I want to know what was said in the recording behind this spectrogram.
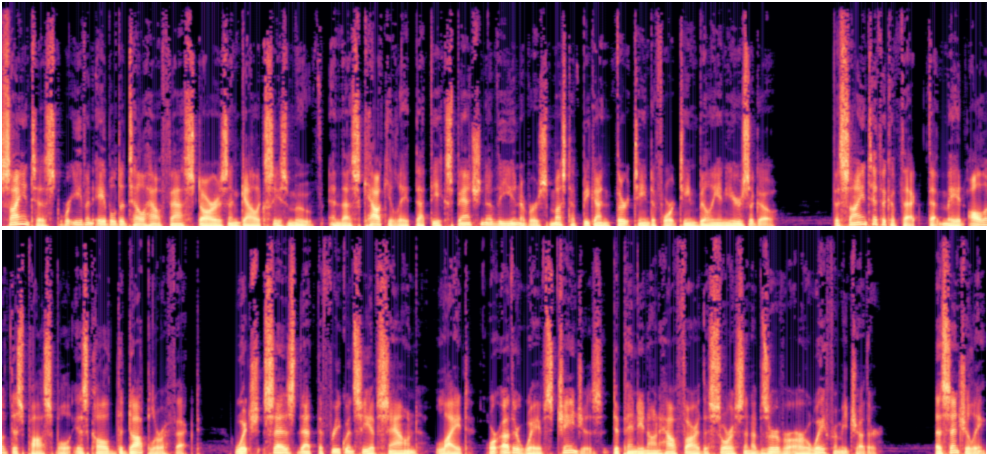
Scientists were even able to tell how fast stars and galaxies move, and thus calculate that the expansion of the universe must have begun 13 to 14 billion years ago. The scientific effect that made all of this possible is called the Doppler effect, which says that the frequency of sound, light, or other waves changes depending on how far the source and observer are away from each other. Essentially,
